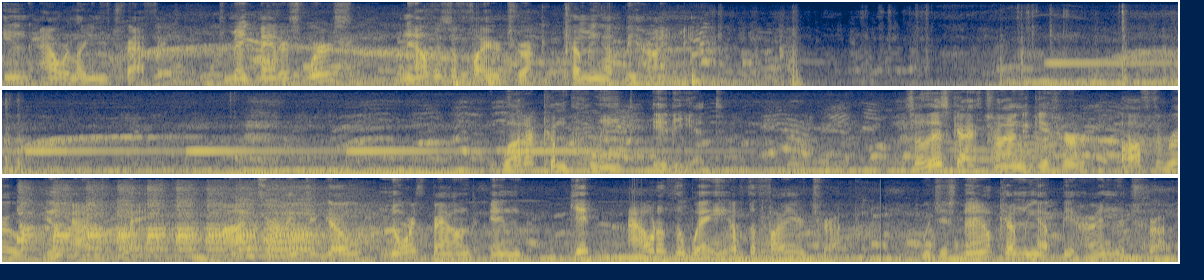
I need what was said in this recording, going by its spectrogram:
in our lane of traffic. To make matters worse, now there's a fire truck coming up behind me. What a complete idiot. So this guy's trying to get her off the road and out of the way. I'm trying to go northbound and get out of the way of the fire truck, which is now coming up behind the truck,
